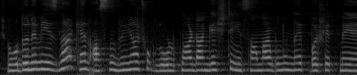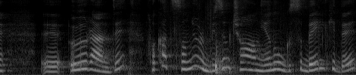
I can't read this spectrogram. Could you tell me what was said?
şimdi o dönemi izlerken aslında dünya çok zorluklardan geçti. İnsanlar bununla hep baş etmeye e, öğrendi. Fakat sanıyorum bizim çağın yanılgısı belki de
